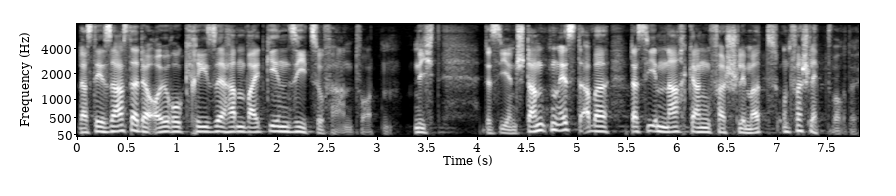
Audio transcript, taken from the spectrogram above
Das Desaster der Euro-Krise haben weitgehend Sie zu verantworten. Nicht, dass sie entstanden ist, aber dass sie im Nachgang verschlimmert und verschleppt wurde.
